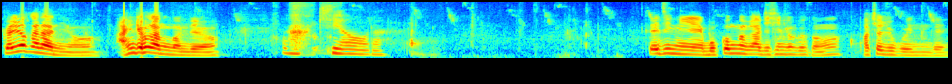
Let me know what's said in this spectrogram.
끌려가다니요 안겨가는 건데요 귀여워라. 떼징이의 목 건강까지 신경 써서 받쳐주고 있는데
